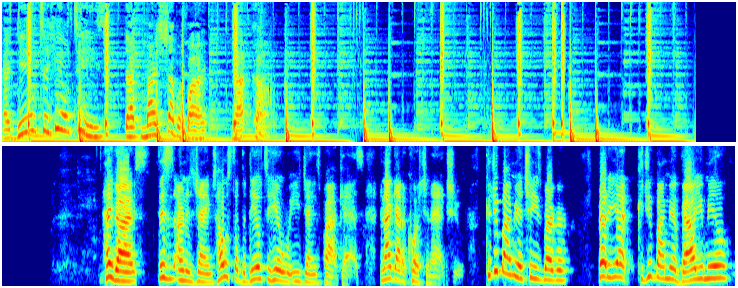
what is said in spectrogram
at deal2healtees.myshopify.com. Hey guys, this is Ernest James, host of the Deal to Heal with E. James podcast, and I got a question to ask you. Could you buy me a cheeseburger? Better yet, could you buy me a value meal?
